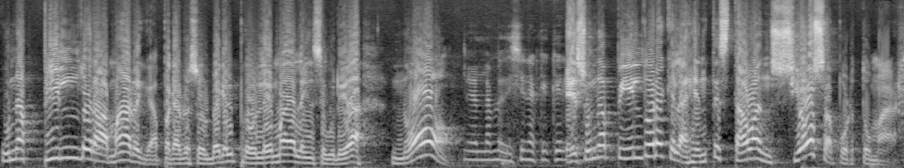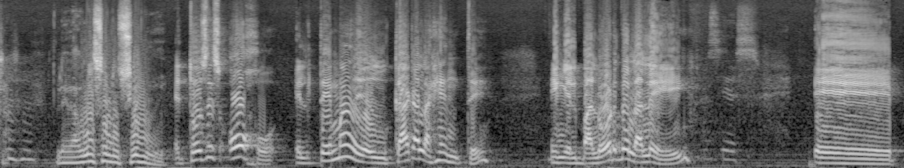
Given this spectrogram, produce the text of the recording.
una píldora amarga para resolver el problema de la inseguridad. No. Es la medicina que quería. Es una píldora que la gente estaba ansiosa por tomar. Le da una solución. Entonces, ojo, el tema de educar a la gente en el valor de la ley Así es. Eh,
